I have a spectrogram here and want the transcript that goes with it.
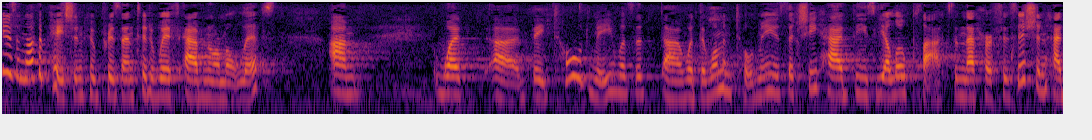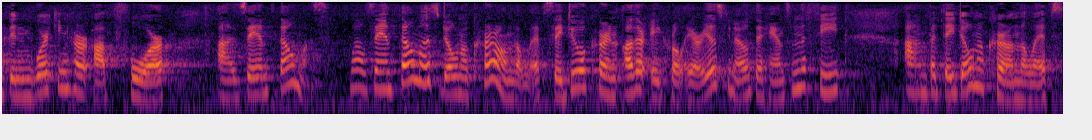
Here's another patient who presented with abnormal lips. Um, what uh, they told me was that uh, what the woman told me is that she had these yellow plaques and that her physician had been working her up for uh, xanthomas. Well, xanthomas don't occur on the lips. They do occur in other acral areas, you know, the hands and the feet, um, but they don't occur on the lips.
